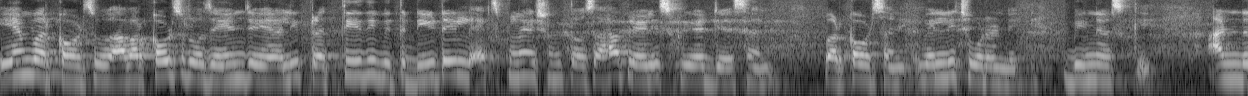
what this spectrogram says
ఏం వర్కౌట్స్? ఆ వర్కౌట్స్ రోజు ఏం చేయాలి? ప్రతిదీ విత్ డీటెయిల్డ్ ఎక్స్ప్లెనేషన్తో సహా ప్లేలిస్ట్ క్రియేట్ చేశాను. వర్కౌట్స్ అని. వెళ్ళి చూడండి బిగినర్స్కి. అండ్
